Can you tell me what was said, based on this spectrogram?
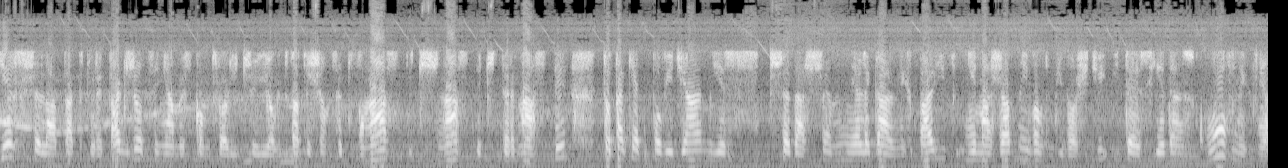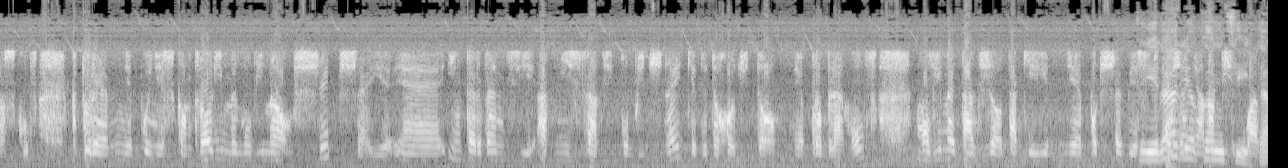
pierwsze lata, które także oceniamy w kontroli, czyli rok 2012, 13, 14, to tak jak powiedziałem jest sprzedaż em, nielegalnych paliw, nie ma żadnej wątpliwości i to jest jeden z głównych wniosków, które nie płynie z kontroli. My mówimy o szybszej e, interwencji administracji publicznej, kiedy dochodzi do problemów. Mówimy także o takiej potrzebie Czyli stworzenia na przykład e,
